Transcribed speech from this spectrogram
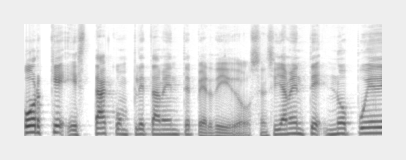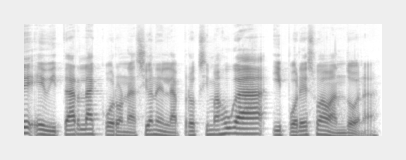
porque está completamente perdido. Sencillamente no puede evitar la coronación en la próxima jugada y por eso abandona.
